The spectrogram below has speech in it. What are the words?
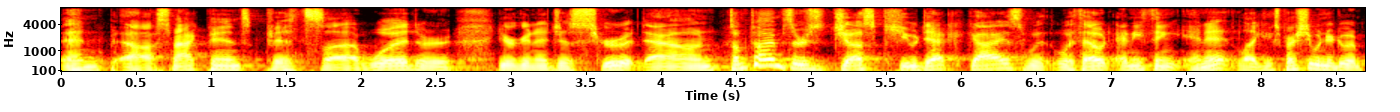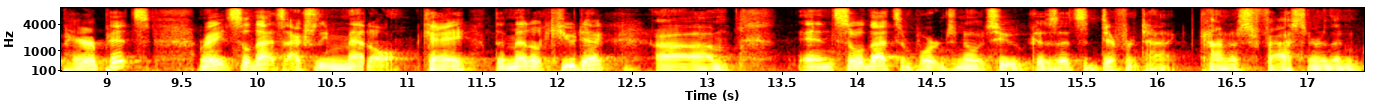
and uh, smack pins. If it's uh, wood, or you're gonna just screw it down. Sometimes there's just Q deck guys with without anything in it, like especially when you're doing parapets, right? So that's actually metal, okay? The metal Q deck. Um, and so that's important to know too, because that's a different kind of fastener than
